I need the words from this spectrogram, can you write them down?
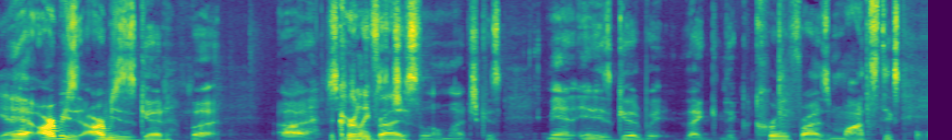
Yeah. Yeah, Arby's Arby's is good, but uh, The curly fries. it's just a little much because man, it is good, but like the curly fries, mod sticks, it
